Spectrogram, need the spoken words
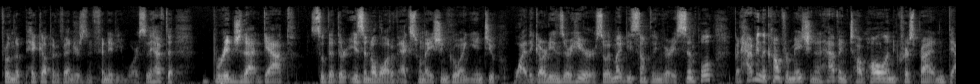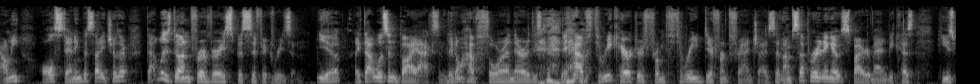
from the pickup at Avengers Infinity War. So they have to bridge that gap so that there isn't a lot of explanation going into why the Guardians are here. So it might be something very simple, but having the confirmation and having Tom Holland, Chris Pratt, and Downey all standing beside each other, that was done for a very specific reason. Yep. Like that wasn't by accident. They don't have Thor in there. These they have three characters from three different franchises. And I'm separating out Spider-Man because he's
